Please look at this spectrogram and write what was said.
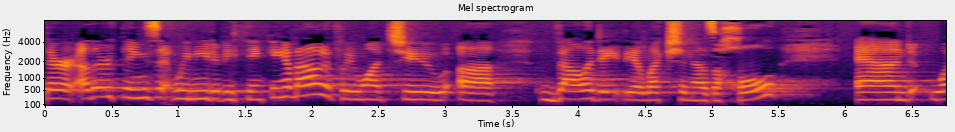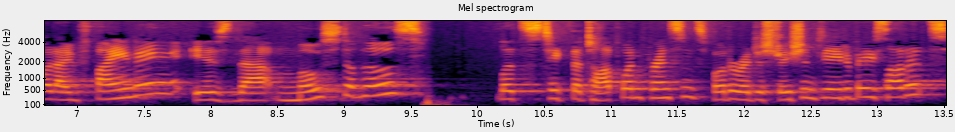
There are other things that we need to be thinking about if we want to uh, validate the election as a whole. And what I'm finding is that most of those, let's take the top one, for instance, voter registration database audits.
